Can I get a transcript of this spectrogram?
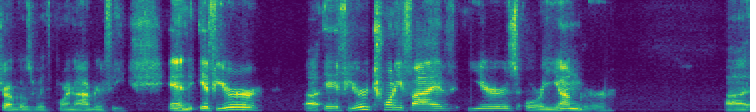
struggles with pornography. And if you're uh, if you're 25 years or younger, uh,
